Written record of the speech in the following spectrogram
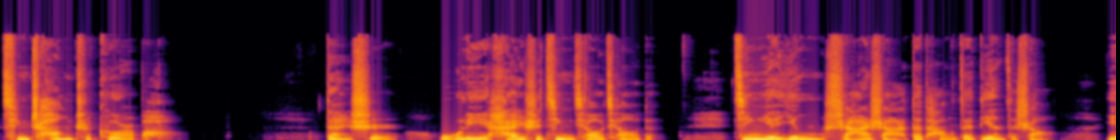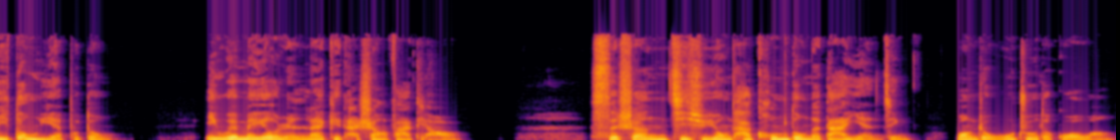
请唱支歌吧。”但是屋里还是静悄悄的。金夜莺傻傻的躺在垫子上，一动也不动，因为没有人来给他上发条。死神继续用他空洞的大眼睛望着无助的国王，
